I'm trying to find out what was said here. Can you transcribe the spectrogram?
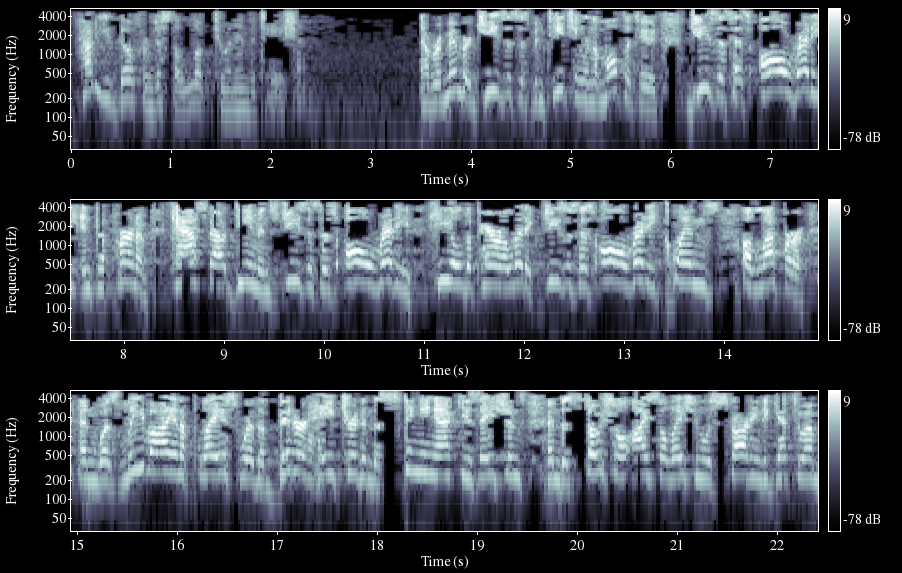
How do you go from just a look to an invitation? Now remember, Jesus has been teaching in the multitude. Jesus has already in Capernaum cast out demons. Jesus has already healed a paralytic. Jesus has already cleansed a leper. And was Levi in a place where the bitter hatred and the stinging accusations and the social isolation was starting to get to him?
